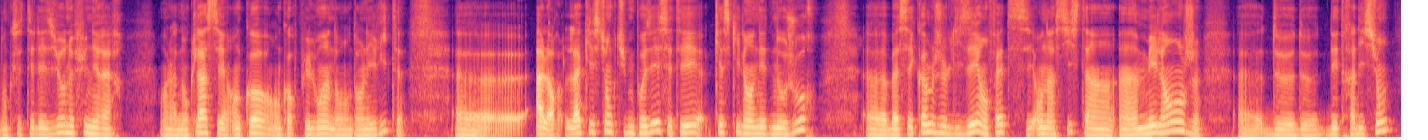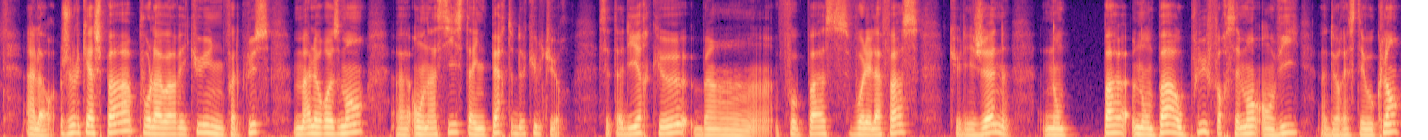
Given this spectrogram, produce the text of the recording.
donc c'était les urnes funéraires. Voilà, donc là c'est encore, encore plus loin dans, les rites. Euh, alors la question que tu me posais c'était qu'est-ce qu'il en est de nos jours? Euh, bah, C'est comme je le disais, en fait on assiste à un, mélange de, des traditions. Alors je le cache pas, pour l'avoir vécu une fois de plus, malheureusement on assiste à une perte de culture. C'est-à-dire que, ben, faut pas se voiler la face, que les jeunes n'ont n'ont pas ou plus forcément envie de rester au clan,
